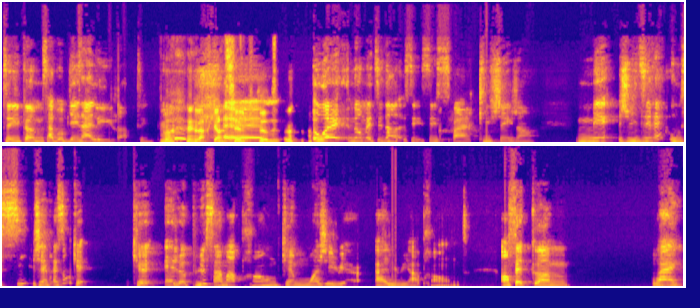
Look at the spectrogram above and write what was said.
Tu sais, comme, ça va bien aller, genre, tu sais. Ouais, l'arc-en-ciel Euh, tout. Ouais, non, mais tu sais, c'est super cliché, genre. Mais je lui dirais aussi, j'ai l'impression que qu'elle a plus à m'apprendre que moi, j'ai lui à, à lui apprendre. En fait, comme, ouais,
